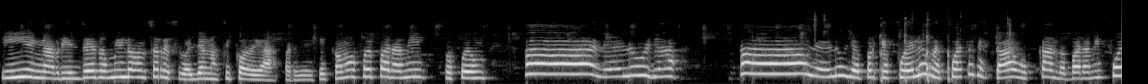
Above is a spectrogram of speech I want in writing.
y en abril de 2011 recibió el diagnóstico de Asperger. Que ¿Cómo fue para mí? Pues fue un aleluya, aleluya, porque fue la respuesta que estaba buscando. Para mí fue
